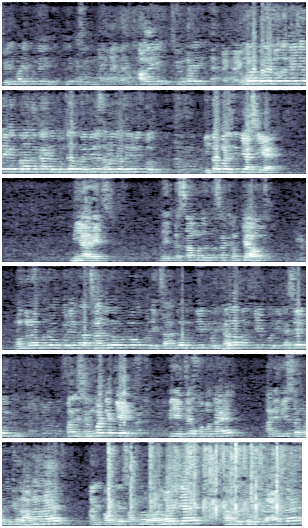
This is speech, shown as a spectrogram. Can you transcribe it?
शिवपाडी तुम्ही गेले तुम्हाला बोलायचं होतं त्याच्या देखील पण आता काय तुमच्या मैत्रीने सर्वांच्या वतीने मीच बोलतो. इथं परिस्थिती अशी आहे. मी आहेच. मी कसा मला तसा खमक्या आहोत मंगळ म्हणू कोणी मला चांगलं म्हणू कोणी चांगलं म्हणतील कोणी खरा म्हणतील कोणी कसे बोलतील पण शंभर टक्के मी यांच्यासोबत आहे आणि मी शंभर टक्के राहणार आहे आणि काँग्रेस आपल्याला वाढवायची आहे काँग्रेस सोबत राहायचं आहे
